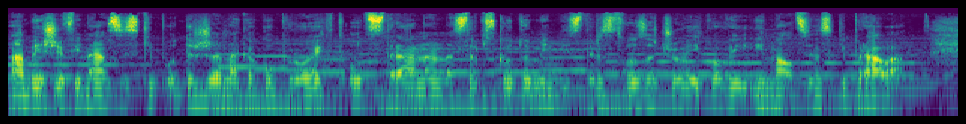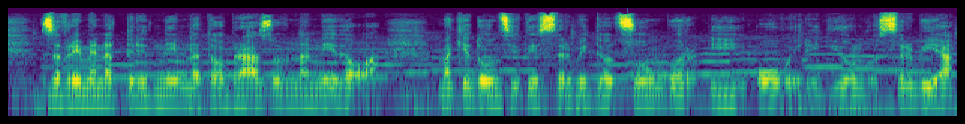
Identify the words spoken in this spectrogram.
а беше финансиски поддржана како проект од страна на Српското министерство за човекови и малцински права. За време на тридневната образовна недела, македонците и србите од Сомбор Сомбор и овој регион во Србија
